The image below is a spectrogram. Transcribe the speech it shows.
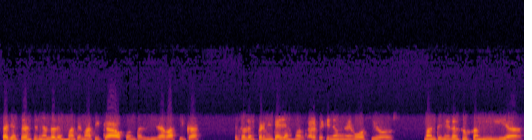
O sea, ya sea enseñándoles matemática o contabilidad básica, eso les permite a ellas montar pequeños negocios, mantener a sus familias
